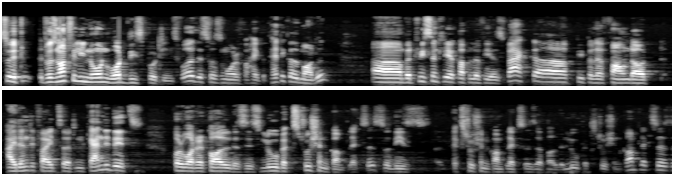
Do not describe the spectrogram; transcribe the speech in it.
So, it, it was not really known what these proteins were, this was more of a hypothetical model. Uh, but recently a couple of years back uh, people have found out identified certain candidates for what are called as these loop extrusion complexes. So, these extrusion complexes are called the loop extrusion complexes.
